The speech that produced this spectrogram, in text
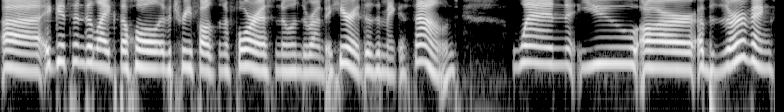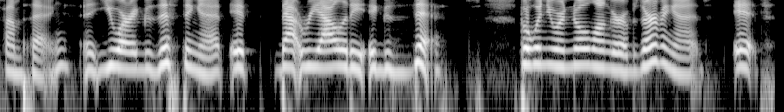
uh it gets into like the whole if a tree falls in a forest no one's around to hear it, doesn't make a sound. When you are observing something, you are existing it, it that reality exists. But when you are no longer observing it, it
